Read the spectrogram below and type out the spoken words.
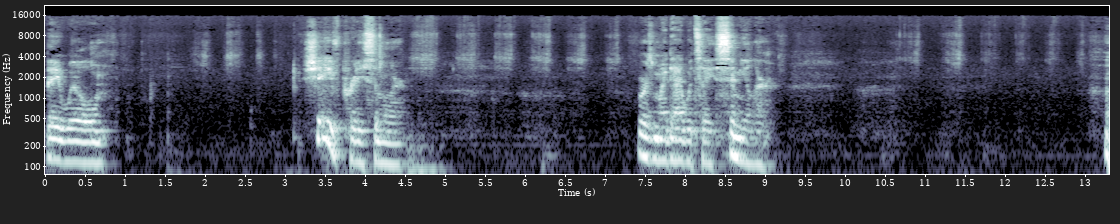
they will shave pretty similar. Or as my dad would say, similar.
